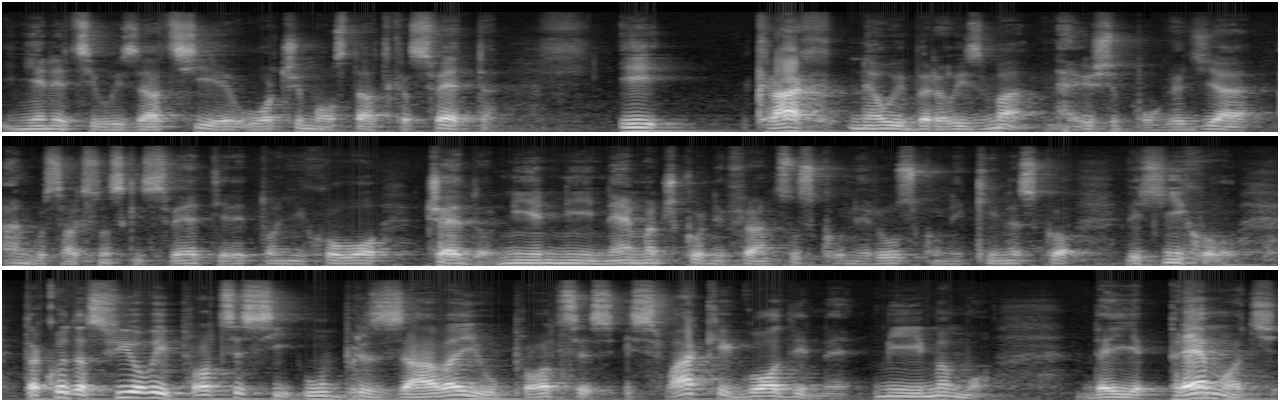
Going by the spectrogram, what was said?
i njene civilizacije u očima ostatka sveta. I krah neoliberalizma najviše pogađa anglosaksonski svet, jer je to njihovo čedo. Nije ni nemačko, ni francusko, ni rusko, ni kinesko, već njihovo. Tako da svi ovi procesi ubrzavaju proces i svake godine mi imamo da je premoć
